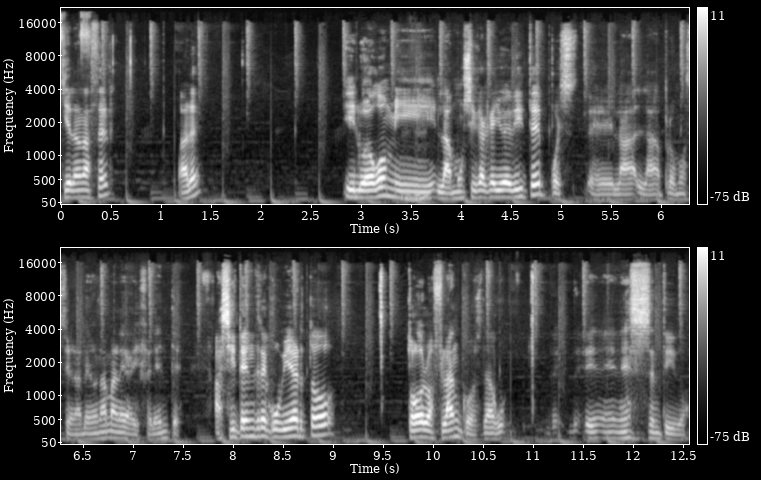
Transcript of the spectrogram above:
quieran hacer, ¿vale? Y luego mi, la música que yo edite, pues eh, la, promocionaré de una manera diferente. Así tendré cubierto todos los flancos en ese sentido.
